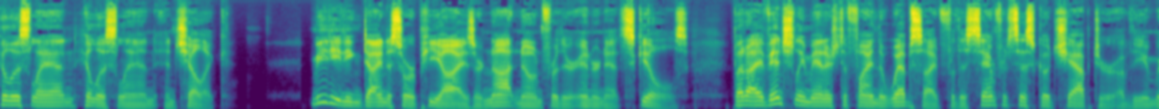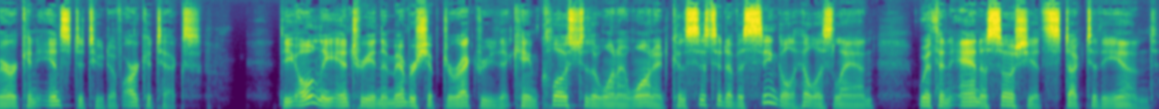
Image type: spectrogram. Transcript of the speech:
Hillisland, Hillisland, and Chelik. Meat eating dinosaur PIs are not known for their internet skills but I eventually managed to find the website for the San Francisco chapter of the American Institute of Architects. The only entry in the membership directory that came close to the one I wanted consisted of a single Hillisland with an An Associates stuck to the end.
